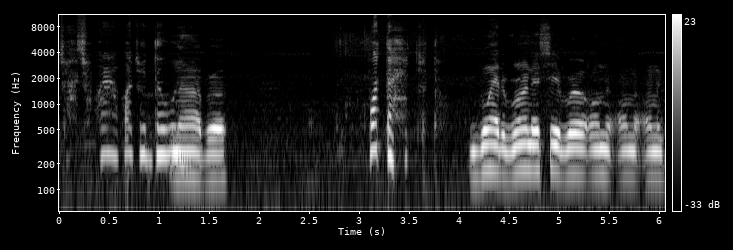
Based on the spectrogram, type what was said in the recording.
Joshua, what you doing? Nah, bro. What the heck you doing? You gonna have to run that shit, bro, on the on the on the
